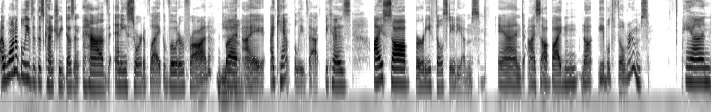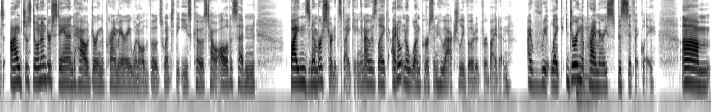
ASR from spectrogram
i want to believe that this country doesn't have any sort of like voter fraud but I I can't believe that because I saw Bernie fill stadiums and I saw Biden not be able to fill rooms. And I just don't understand how during the primary when all the votes went to the East Coast how all of a sudden Biden's numbers started spiking and I was like I don't know one person who actually voted for Biden. I re- like during the Hmm. primary specifically. Um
